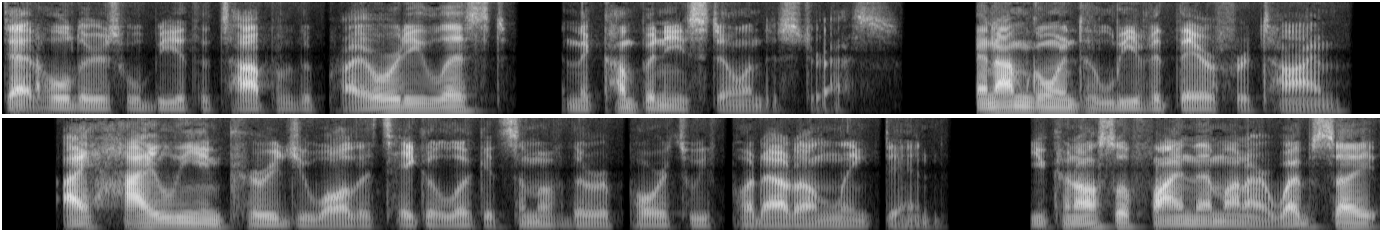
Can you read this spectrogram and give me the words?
debt holders will be at the top of the priority list and the company is still in distress. And I'm going to leave it there for time. I highly encourage you all to take a look at some of the reports we've put out on LinkedIn. You can also find them on our website,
